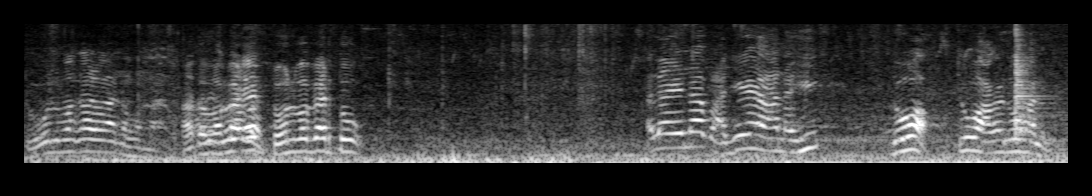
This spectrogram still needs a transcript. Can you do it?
ઢોલ વગાડવાનો હા તો વગાડે ઢોલ વગાડ તું. અલા એના ભાગે આ નહીં. જો તું આગળ જો ખાલી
